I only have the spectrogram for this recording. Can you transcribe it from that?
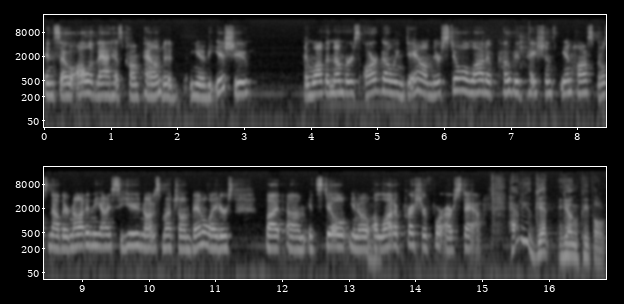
And so all of that has compounded, you know, the issue. And while the numbers are going down, there's still a lot of COVID patients in hospitals. Now they're not in the ICU, not as much on ventilators, but um, it's still, you know, a lot of pressure for our staff. How do you get young people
